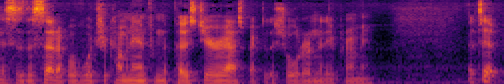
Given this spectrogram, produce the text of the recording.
This is the setup of what you're coming in from the posterior aspect of the shoulder under the acromion. That's it.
